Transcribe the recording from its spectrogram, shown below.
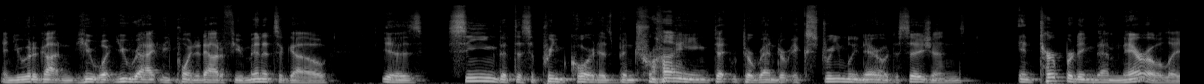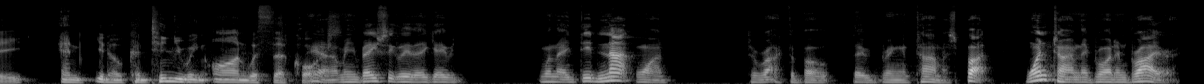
And you would have gotten you, what you rightly pointed out a few minutes ago is seeing that the Supreme Court has been trying to, to render extremely narrow decisions, interpreting them narrowly, and you know continuing on with the course. Yeah, I mean, basically, they gave when they did not want to rock the boat, they would bring in Thomas. But one time they brought in Breyer.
